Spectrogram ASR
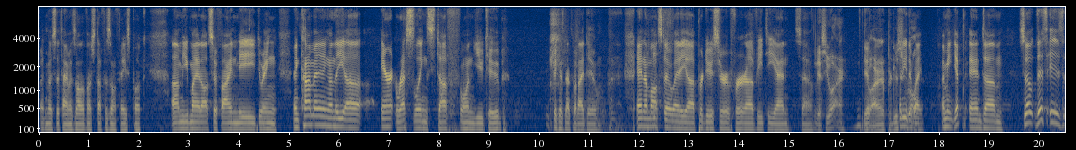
but most of the time, it's all of our stuff is on Facebook. Um, you might also find me doing and commenting on the uh, errant wrestling stuff on YouTube because that's what I do. And I'm also a uh, producer for uh, VTN. So Yes, you are. Yep. You are a producer. but either role. way, I mean, yep. And um, so this is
